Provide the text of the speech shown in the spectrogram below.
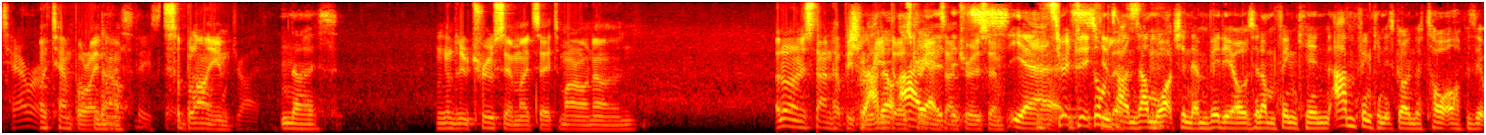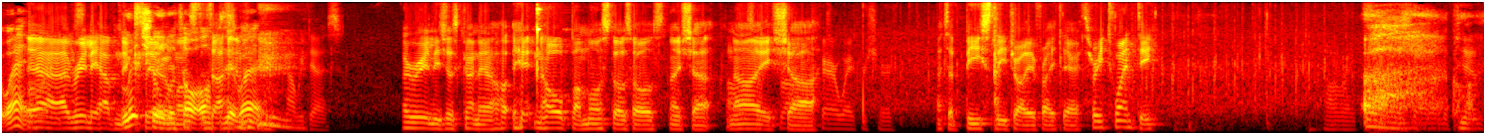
terror. My tempo right Nice. now, sublime. Nice. I'm gonna do True Sim, I'd say tomorrow now. And I don't understand how people Sure, read don't- those I, greens uh, on True it's- Sim. Yeah, it's ridiculous. sometimes I'm watching them videos and I'm thinking, I'm thinking it's going the total opposite way. Yeah, I really haven't a Literally the total the opposite time. way. How he does. I really just kind of hitting hope on most of those holes. Nice shot. Oh, also Nice shot. Fairway for sure. That's a beastly drive right there. 320. All right. shot on the 10th.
